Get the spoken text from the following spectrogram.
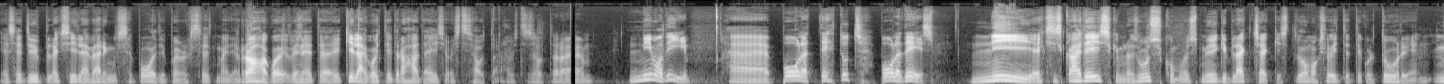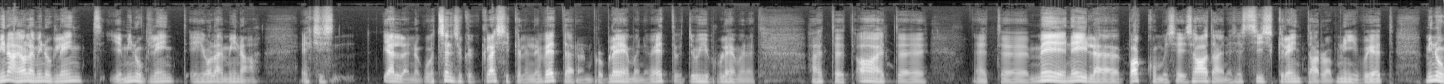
ja see tüüp läks hiljem järgmisse poodi põhimõtteliselt, ma ei tea, raha või need äh, kilekotid raha täis ja ostis auto. ostis auto ära, jah. niimoodi äh,, pooled tehtud, pooled ees nii, ehk siis kaheteistkümnes uskumus müügi Blackjackist loomaks võitjate kultuuri. mina ei ole minu klient ja minu klient ei ole mina. ehk siis jälle nagu vot see on niisugune klassikaline veteran probleem, on ju, ettevõtte juhi probleem, on et et, et aa, et et me neile pakkumisi ei saada, on ju, sest siis klient arvab nii, või et minu,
